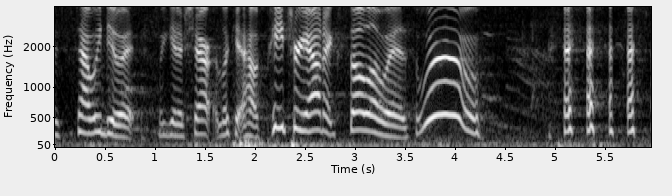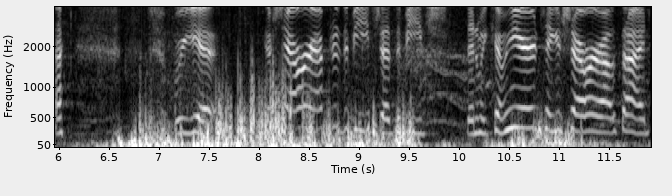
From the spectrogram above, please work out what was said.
This is how we do it. We get a shower. Look at how patriotic Solo is. Woo! we get a shower after the beach at the beach. Then we come here, take a shower outside.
